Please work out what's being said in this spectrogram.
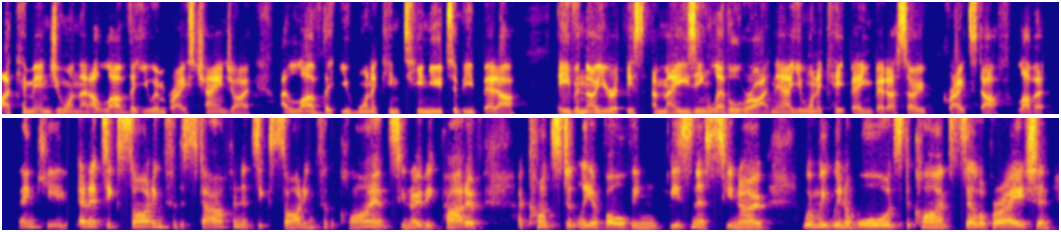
I commend you on that. I love that you embrace change. I, I love that you want to continue to be better. Even though you're at this amazing level right now, you want to keep being better. So great stuff. Love it. Thank you. And it's exciting for the staff and it's exciting for the clients, you know, be part of a constantly evolving business. You know, when we win awards, the clients celebrate and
